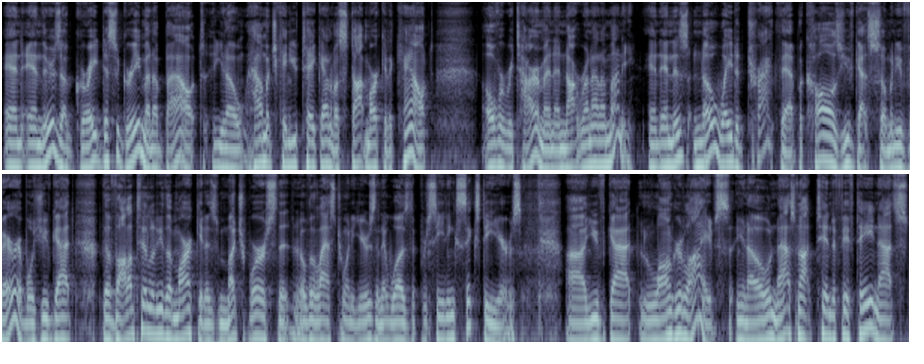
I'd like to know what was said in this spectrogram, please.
and and there's a great disagreement about you know how much can you take out of a stock market account over retirement and not run out of money. And, and there's no way to track that because you've got so many variables. You've got the volatility of the market is much worse that over the last 20 years than it was the preceding 60 years. Uh, you've got longer lives. You know, now it's not 10 to 15, now it's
